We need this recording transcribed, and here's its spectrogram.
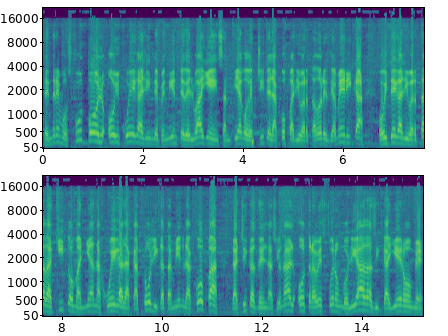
tendremos fútbol. Hoy juega el Independiente del Valle en Santiago de Chile la Copa Libertadores de América. Hoy llega Libertad a Quito, mañana juega la Católica también la Copa. Las chicas del Nacional otra vez fueron goleadas y cayeron eh,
